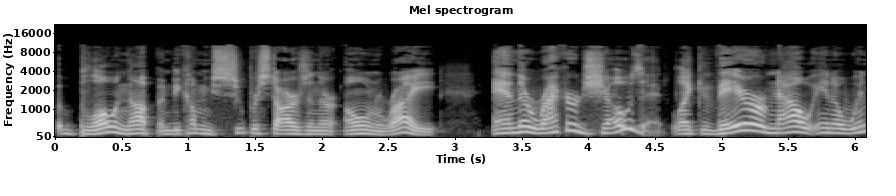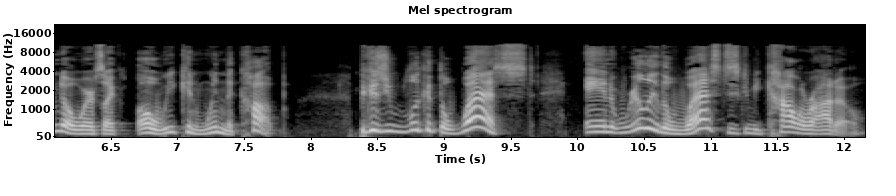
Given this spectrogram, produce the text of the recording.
blowing up and becoming superstars in their own right. And their record shows it. Like they are now in a window where it's like, oh, we can win the cup. Because you look at the West, and really the West is going to be Colorado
